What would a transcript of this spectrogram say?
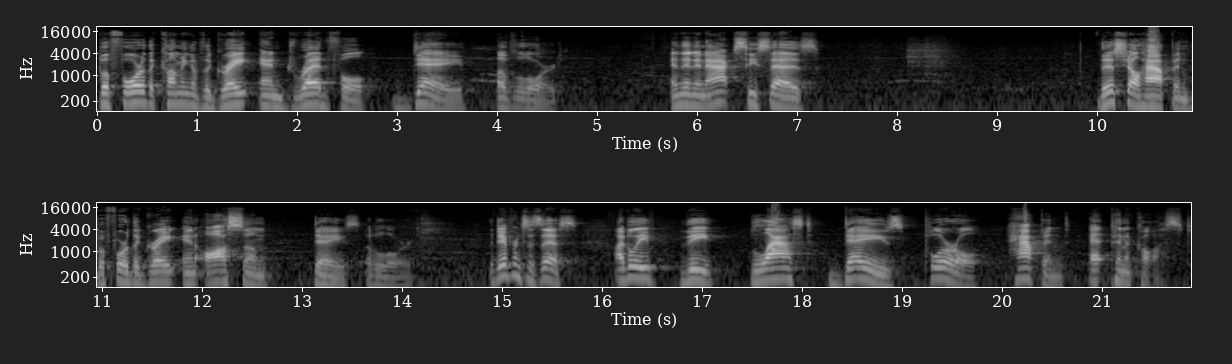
before the coming of the great and dreadful day of the Lord. And then in Acts, he says, This shall happen before the great and awesome days of the Lord. The difference is this I believe the last days, plural, happened at Pentecost.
